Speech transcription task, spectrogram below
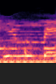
give me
